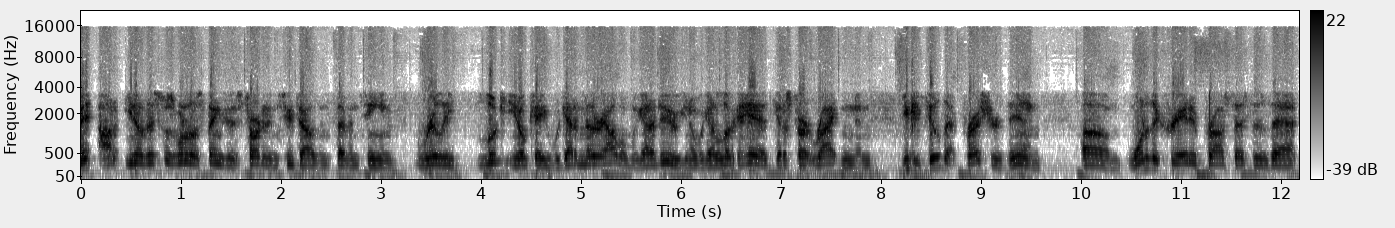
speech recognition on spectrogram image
You know, this was one of those things that started in 2017. Really looking, okay, we got another album we got to do. You know, we got to look ahead, got to start writing, and you could feel that pressure then. Um, one of the creative processes that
